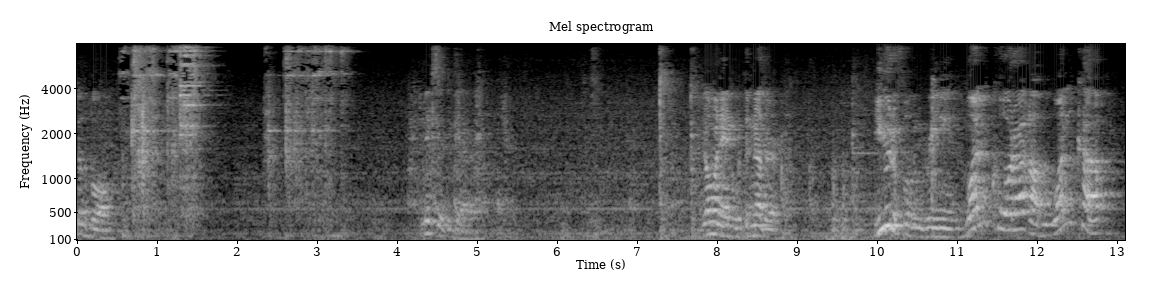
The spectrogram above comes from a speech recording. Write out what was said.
To the bowl. Mix it together. going in with another beautiful ingredient. One quarter of one cup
